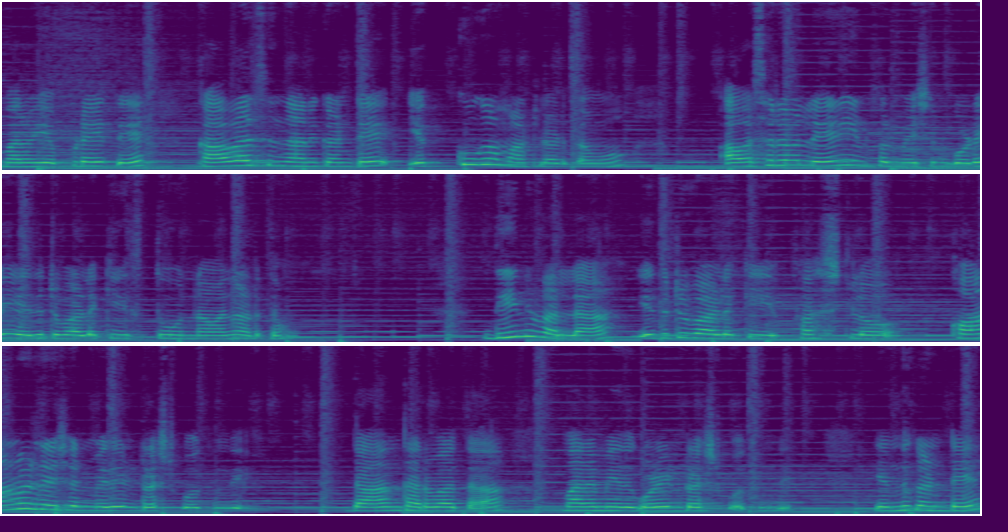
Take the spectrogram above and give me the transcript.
మనం ఎప్పుడైతే కావాల్సిన దానికంటే ఎక్కువగా మాట్లాడతామో అవసరం లేని ఇన్ఫర్మేషన్ కూడా ఎదుటి వాళ్ళకి ఇస్తూ ఉన్నామని అర్థం. దీనివల్ల ఎదుటి వాళ్ళకి ఫస్ట్లో కాన్వర్జేషన్ మీద ఇంట్రెస్ట్ పోతుంది. దాని తర్వాత మన మీద కూడా ఇంట్రెస్ట్ పోతుంది. ఎందుకంటే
